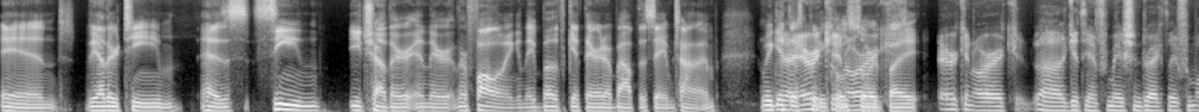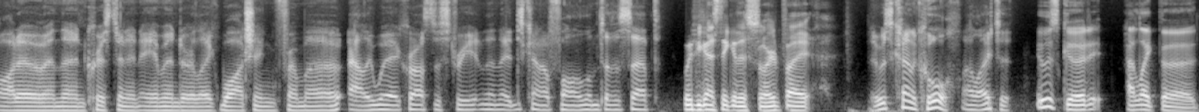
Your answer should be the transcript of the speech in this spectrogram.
and the other team has seen each other and they're they're following, and they both get there at about the same time. We get Yeah, this Eric pretty cool and sword fight. Eric and Auric uh, get the information directly from Otto, and then Criston and Aemond are like watching from a alleyway across the street, and then they just kind of follow them to the Sept. What do you guys think of this sword fight? It was kind of cool. I liked it. It was good. I like the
